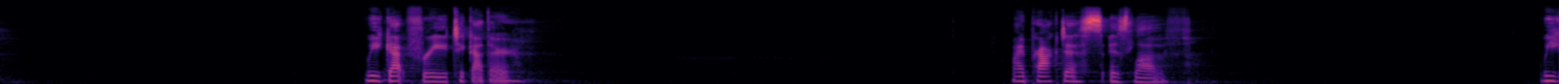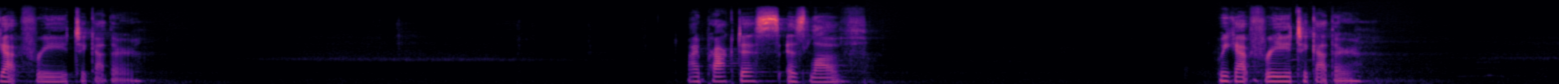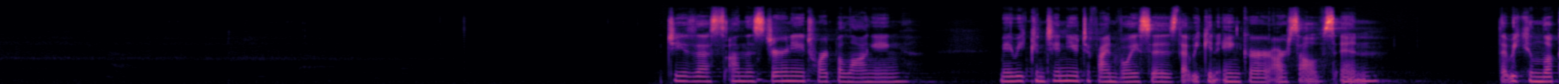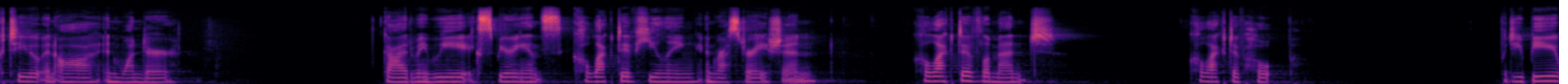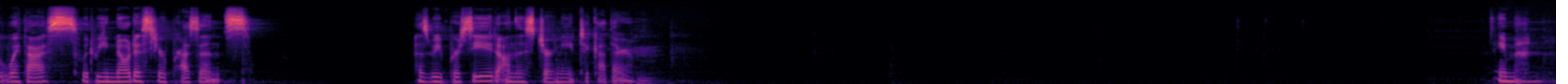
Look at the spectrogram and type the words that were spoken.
We get free together. My practice is love. We get free together. My practice is love. We get free together. Jesus, on this journey toward belonging, may we continue to find voices that we can anchor ourselves in, that we can look to in awe and wonder. God, may we experience collective healing and restoration, collective lament, collective hope. Would you be with us? Would we notice your presence? As we proceed on this journey together. Mm. Amen.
